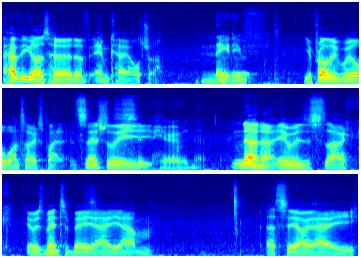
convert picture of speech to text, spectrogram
have you guys heard of MK Ultra? Negative. You probably will once I explain it. It's essentially, Superhero, isn't it? no, no. It was like it was meant to be a um, a CIA,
